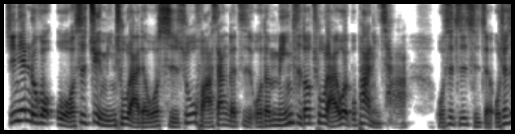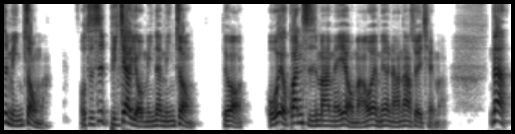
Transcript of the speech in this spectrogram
今天如果我是剧名出来的，我史书华三个字，我的名字都出来，我也不怕你查，我是支持者，我就是民众嘛，我只是比较有名的民众，对吧？我有官职吗？没有嘛，我也没有拿纳税钱嘛。那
